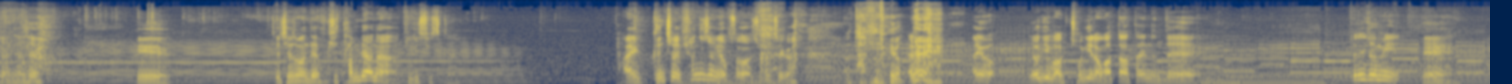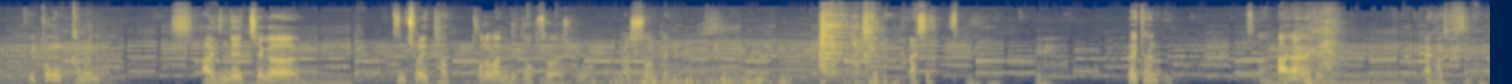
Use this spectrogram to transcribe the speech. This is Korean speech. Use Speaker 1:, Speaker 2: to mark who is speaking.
Speaker 1: 안녕하세요. 그, 저 죄송한데 혹시 담배 하나 빌릴 수 있을까요? 아니, 근처에 편의점이 없어가지고 제가.
Speaker 2: 아, 담배요?
Speaker 1: 네. 아니, 여기 막 저기랑 왔다 갔다 했는데,
Speaker 2: 편의점이
Speaker 1: 예.
Speaker 2: 조금 가면
Speaker 1: 아, 근데 제가 근처에 다 돌아봤는데도 없어가지고. 아, 죄송합니다. 아, 죄송- 아, 죄송합니다.
Speaker 2: 라이터 한
Speaker 1: 아, 아, 네. 아, 감사합니다.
